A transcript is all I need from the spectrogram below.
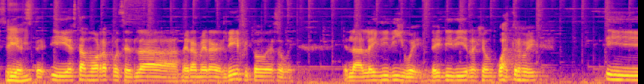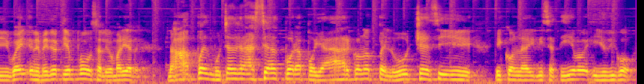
Sí. Y, este, y esta morra, pues es la mera mera del DIF y todo eso, güey. La Lady D, güey. Lady D, región 4, güey. Y, güey, en el medio tiempo salió Mariana. No, pues muchas gracias por apoyar con los peluches y, y con la iniciativa. Y yo digo,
